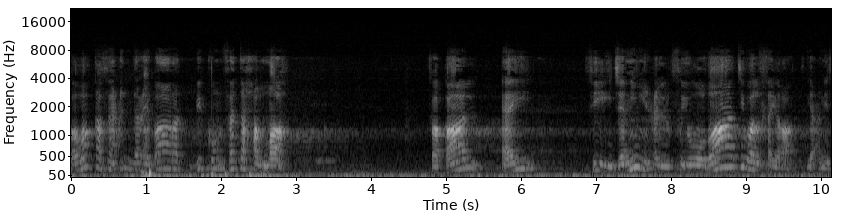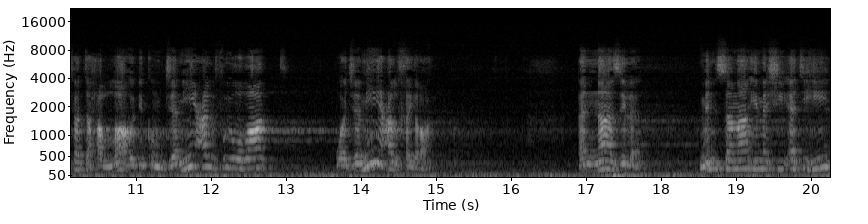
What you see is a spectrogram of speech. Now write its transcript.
فوقف عند عبارة بكم فتح الله. فقال أي في جميع الفيوضات والخيرات. يعني فتح الله بكم جميع الفيوضات وجميع الخيرات. النازلة من سماء مشيئته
